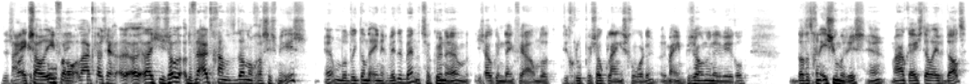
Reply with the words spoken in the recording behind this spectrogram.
de Maar ik zal in ieder geval, laat ik zo zeggen, eh, eh, als je zo ervan uitgaat dat er dan nog racisme is, hè, omdat ik dan de enige witte ben, dat zou kunnen. Hè, je zou kunnen denken van ja, omdat die groep er zo klein is geworden, er maar één persoon in de wereld, dat het geen issue meer is. Hè. Maar oké, stel even dat.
